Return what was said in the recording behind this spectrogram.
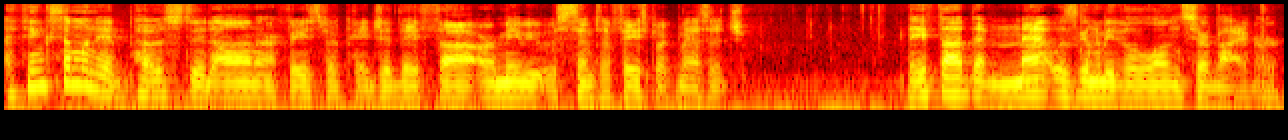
I think someone had posted on our Facebook page that they thought, or maybe it was sent a Facebook message. They thought that Matt was going to be the lone survivor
